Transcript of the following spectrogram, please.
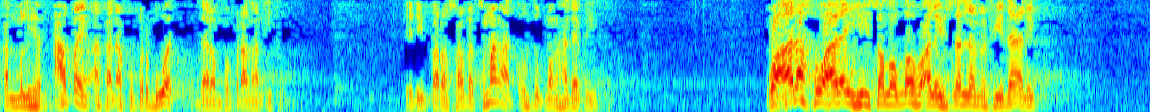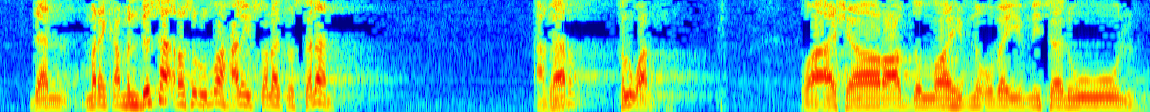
akan melihat apa yang akan aku perbuat dalam peperangan itu. Jadi para sahabat semangat untuk menghadapi. Wa alaihi sallallahu alaihi wasallam fi dan mereka mendesak Rasulullah alaihi wassalam agar keluar. Wa asyara Abdullah bin Ubay bin Salul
